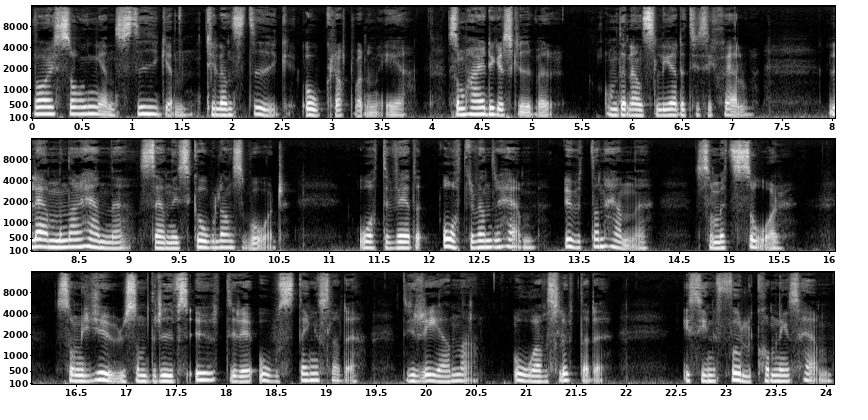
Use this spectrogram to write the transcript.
Var är sången, stigen, till en stig, oklart vad den är. Som Heidegger skriver, om den ens leder till sig själv lämnar henne sen i skolans vård, återvänder hem utan henne som ett sår, som djur som drivs ut i det ostängslade, det rena, oavslutade, i sin fullkomningshem,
